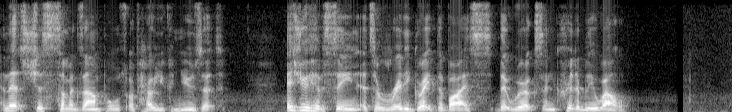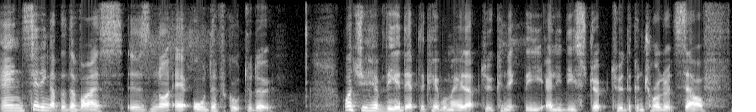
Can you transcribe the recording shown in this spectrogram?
and that's just some examples of how you can use it. As you have seen, it's a really great device that works incredibly well. And setting up the device is not at all difficult to do. Once you have the adapter cable made up to connect the LED strip to the controller itself,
